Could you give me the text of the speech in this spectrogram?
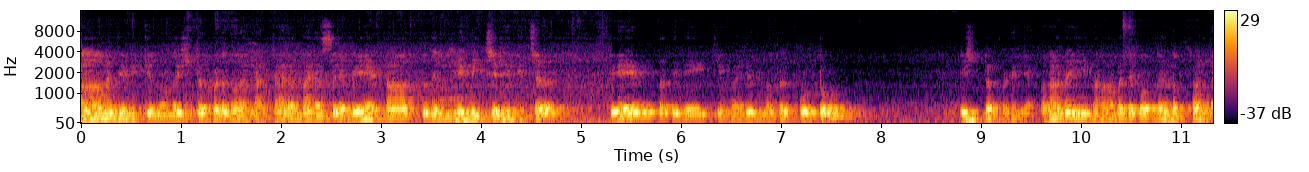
നാമം ജപിക്കുന്നത് ഇഷ്ടപ്പെടുന്നതല്ല. കാരണം മനസ്സിന് വേണ്ടാത്തതിൽ രമിച്ച് രമിച്ച് വേണ്ടതിലേക്ക് വരുന്നത് ഒട്ടും ഇഷ്ടപ്പെടില്ല. അതാണ് ഈ നാമജപം എളുപ്പമല്ല.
